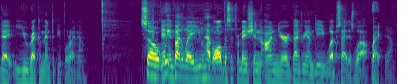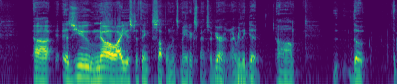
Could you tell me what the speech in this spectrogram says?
that you recommend to people right now? So, and, we, and by the way, you have all this information on your Gundry MD website as well. Right. Yeah. Uh, as you know, I used to think supplements made expensive urine. I really did. Um, the the,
